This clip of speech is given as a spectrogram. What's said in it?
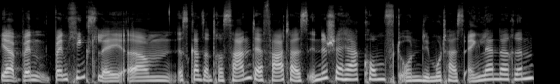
ja, Ben, ben Kingsley ähm, ist ganz interessant. Der Vater ist indischer Herkunft und die Mutter ist Engländerin.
